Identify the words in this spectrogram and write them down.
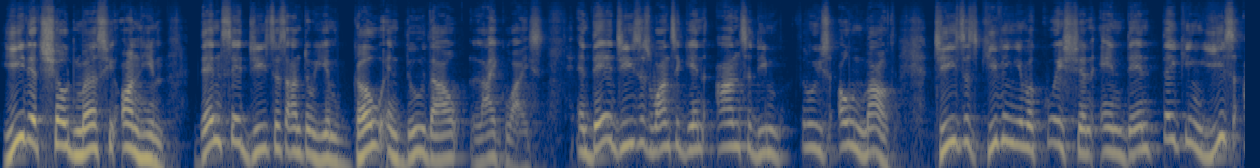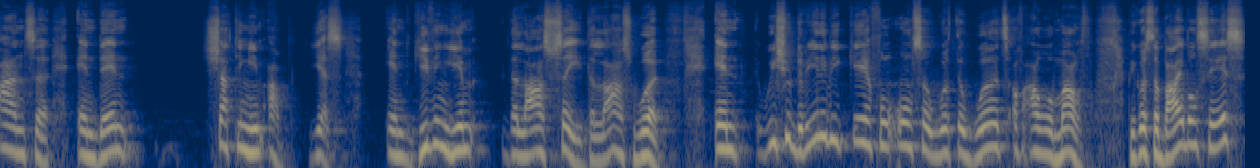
He that showed mercy on him. Then said Jesus unto him, Go and do thou likewise. And there Jesus once again answered him through his own mouth. Jesus giving him a question and then taking his answer and then shutting him up. Yes, and giving him the last say, the last word. And we should really be careful also with the words of our mouth, because the Bible says,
